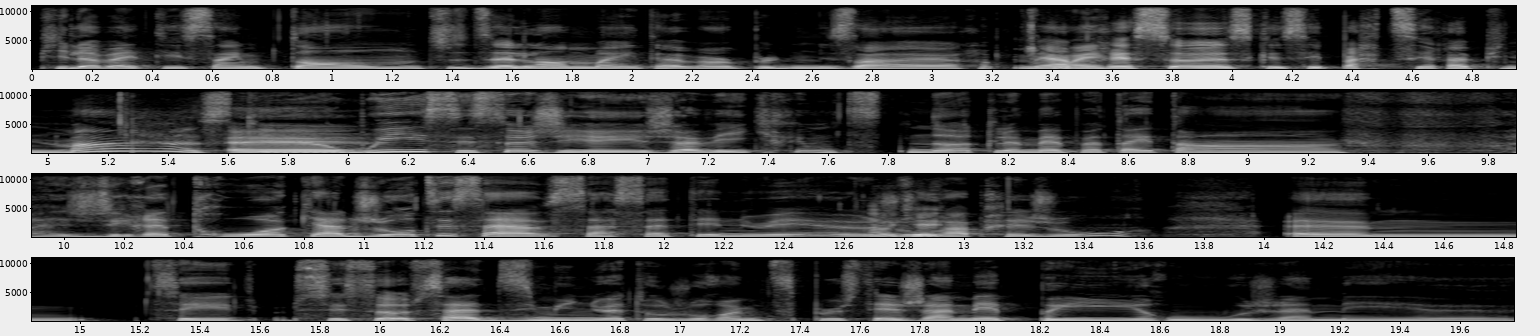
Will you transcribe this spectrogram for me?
Puis là, ben, tes symptômes, tu disais le lendemain, tu avais un peu de misère. Mais après ça, est-ce que c'est parti rapidement? Euh, oui, c'est ça. J'avais écrit une petite note, là, mais peut-être en, je dirais, trois, quatre jours. Tu sais, ça, ça s'atténuait euh, jour après jour. Euh, c'est ça, ça diminuait toujours un petit peu. C'était jamais pire ou jamais. Euh,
